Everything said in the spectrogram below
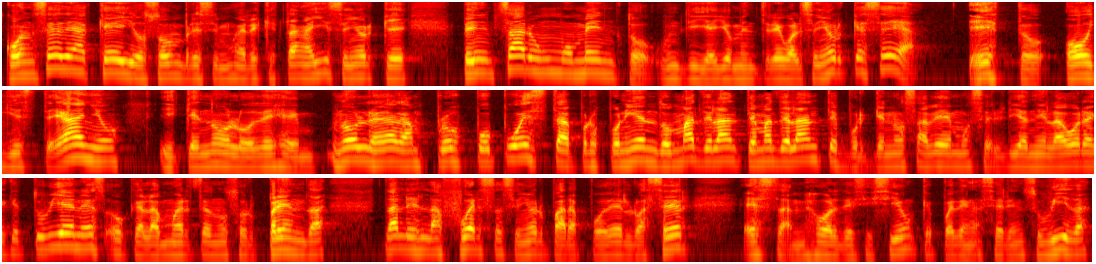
Concede a aquellos hombres y mujeres que están ahí, Señor, que pensaron un momento, un día yo me entrego al Señor, que sea esto hoy, este año, y que no lo dejen, no le hagan propuesta proponiendo más adelante, más adelante, porque no sabemos el día ni la hora que tú vienes o que la muerte nos sorprenda Dales la fuerza, Señor, para poderlo hacer. Esa mejor decisión que pueden hacer en su vida.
